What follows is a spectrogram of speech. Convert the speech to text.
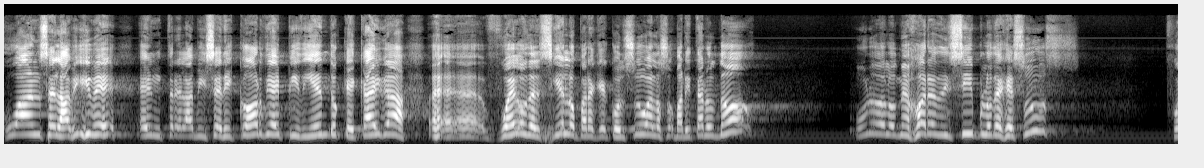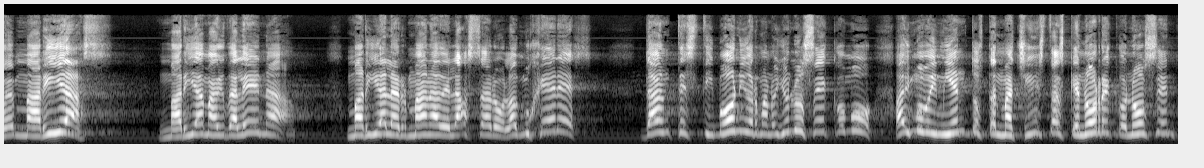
Juan se la vive entre la misericordia y pidiendo que caiga eh, eh, fuego del cielo para que consuma a los samaritanos. No, uno de los mejores discípulos de Jesús fue Marías, María Magdalena, María la hermana de Lázaro, las mujeres dan testimonio, hermano. Yo no sé cómo hay movimientos tan machistas que no reconocen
